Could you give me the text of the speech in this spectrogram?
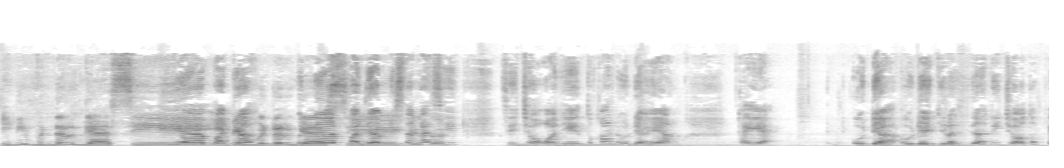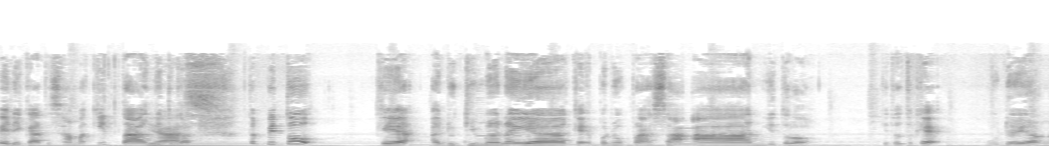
Ini bener gak sih? Iya ini padahal bener gak bener, sih? padahal misalkan gitu. si si cowoknya itu kan udah yang kayak udah udah jelas-jelas nih cowok tuh PDKT sama kita gitu kan. Yes. tapi tuh kayak aduh gimana ya? Kayak penuh perasaan gitu loh. Kita tuh kayak udah yang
